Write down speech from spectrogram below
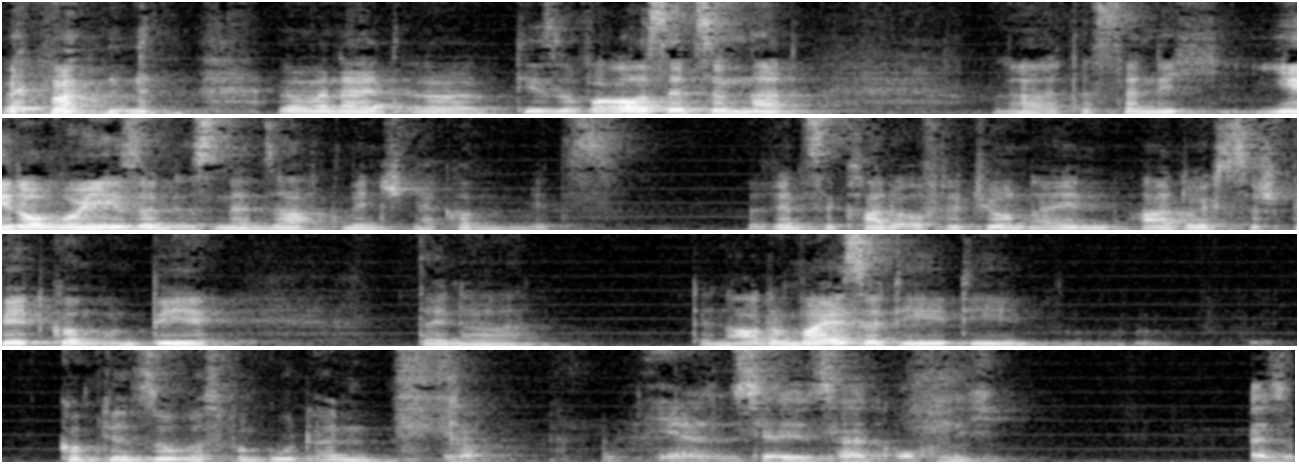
wenn man, wenn man halt äh, diese Voraussetzungen hat, äh, dass dann nicht jeder wohlgesonnen ist und dann sagt, Mensch, na komm, jetzt rennst du gerade offene Türen ein, A, durch zu spät kommen und B, deine, deine Art und Weise, die, die kommt ja sowas von gut an. Ja, es ist ja jetzt halt auch nicht. Also,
